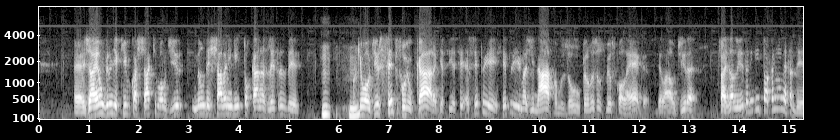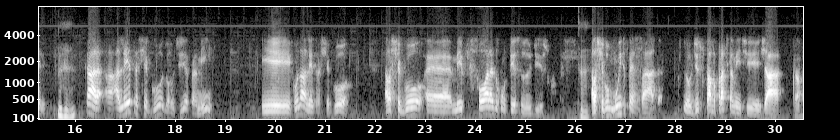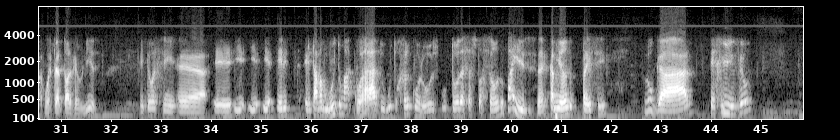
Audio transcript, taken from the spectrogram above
é, já é um grande equívoco achar que o Aldir não deixava ninguém tocar nas letras dele. Hum. Porque o Aldir sempre foi um cara que assim, se- sempre, sempre imaginávamos, ou pelo menos os meus colegas, sei lá, Aldir é- faz a letra, ninguém toca na letra dele. Uhum. Cara, a, a letra chegou do Aldir para mim, e quando a letra chegou, ela chegou é, meio que fora do contexto do disco. Tá. Ela chegou muito pesada. O disco estava praticamente já com o repertório reunido. Então, assim, é, e- e- e- e ele estava muito magoado, muito rancoroso com toda essa situação do país, né? caminhando para esse lugar terrível,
